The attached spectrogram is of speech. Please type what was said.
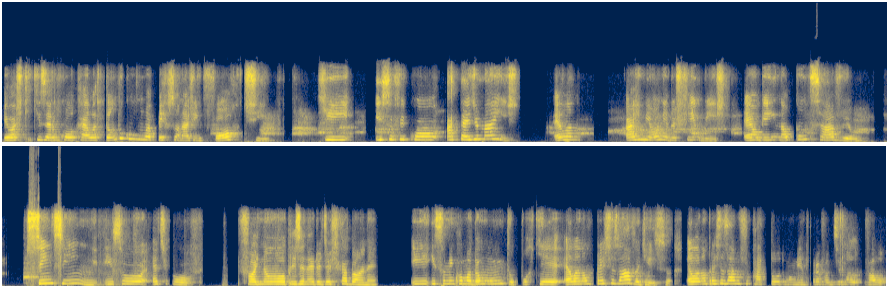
eu acho que quiseram colocar ela tanto como uma personagem forte que isso ficou até demais. Ela, a Hermione dos filmes é alguém inalcançável. Sim, sim, isso é tipo. Foi no Prisioneiro de Azkaban, né? E isso me incomodou muito, porque ela não precisava disso. Ela não precisava ficar a todo momento provando seu valor.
